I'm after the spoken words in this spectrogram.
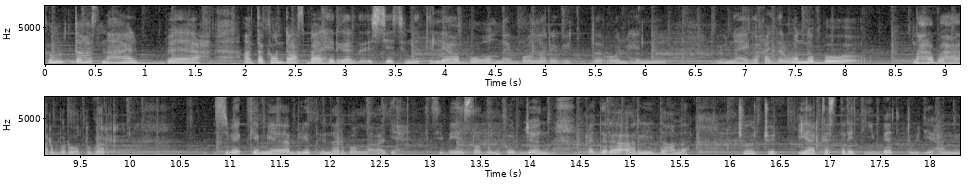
Кымырдагас нахал бә. Анта кымырдагас ба хергер естественно тиле болный болар бит. Ол хин үнәйгә кайдар. Онны бу наха бахар буротугар сибекке мия билетинер боллага де. Сибе салгын көржөн кадера арыйданы чуть-чуть яркастыры тибет туди ханы.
